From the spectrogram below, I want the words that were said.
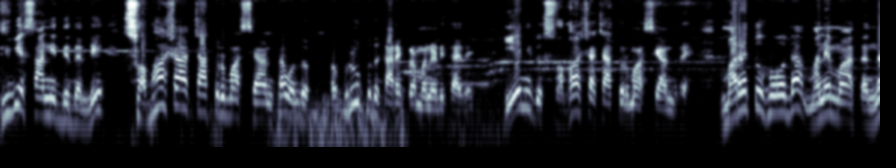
ದಿವ್ಯ ಸಾನ್ನಿಧ್ಯದಲ್ಲಿ ಸ್ವಭಾಷಾ ಚಾತುರ್ಮಾಸ್ಯ ಅಂತ ಒಂದು ಅಪರೂಪದ ಕಾರ್ಯಕ್ರಮ ನಡೀತಾ ಇದೆ. ಏನಿದು ಸ್ವಭಾಷಾ ಚಾತುರ್ಮಾಸ್ಯ ಅಂದ್ರೆ? ಮರೆತು ಹೋದ ಮನೆ ಮಾತನ್ನ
